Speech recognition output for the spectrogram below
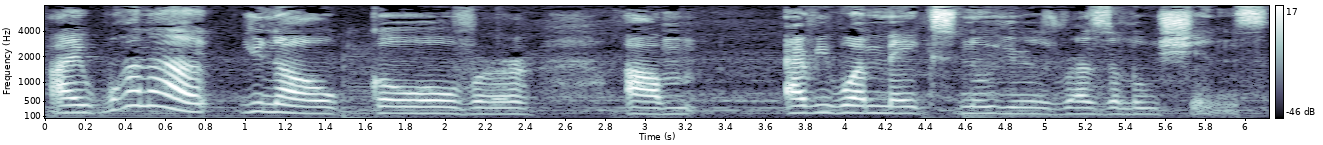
I want to, you know, go over um, everyone makes New Year's resolutions,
